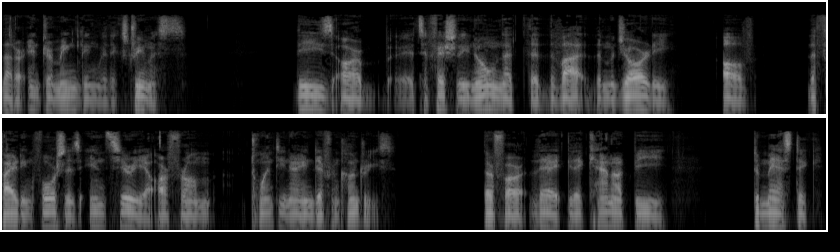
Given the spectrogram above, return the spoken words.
that are intermingling with extremists. These are, it's officially known that the, the, the majority of the fighting forces in Syria are from 29 different countries. Therefore, they, they cannot be domestic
